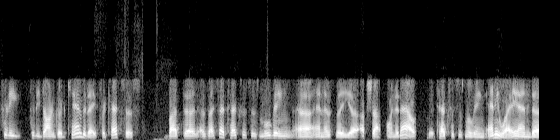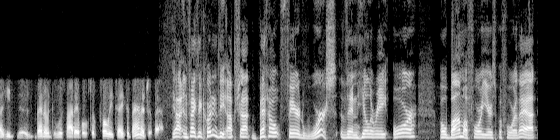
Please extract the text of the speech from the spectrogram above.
pretty pretty darn good candidate for Texas But uh, as I said, Texas is moving, uh, and as the uh, upshot pointed out, Texas is moving anyway, and uh, he uh, Beto was not able to fully take advantage of that. Yeah, in fact, according to the upshot, Beto fared worse than Hillary or Obama four years before that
